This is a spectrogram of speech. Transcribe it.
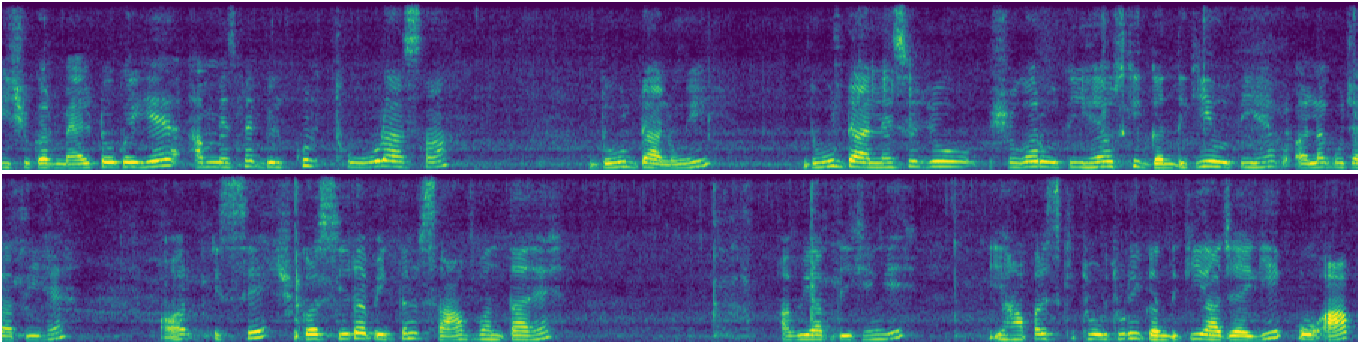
ये शुगर मेल्ट हो गई है। अब मैं इसमें बिल्कुल थोड़ा सा दूध डालूँगी। दूध डालने से जो शुगर होती है, उसकी गंदगी होती है, वो अलग हो जाती है और इससे शुगर सिरप एकदम साफ़ बनता है। अभी आप देखेंगे, यहाँ पर इसकी थोड़ी थोड़ी गंदगी आ जाएगी। वो आप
